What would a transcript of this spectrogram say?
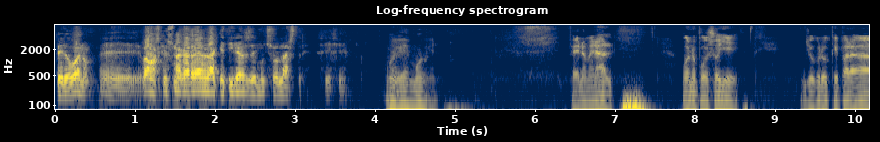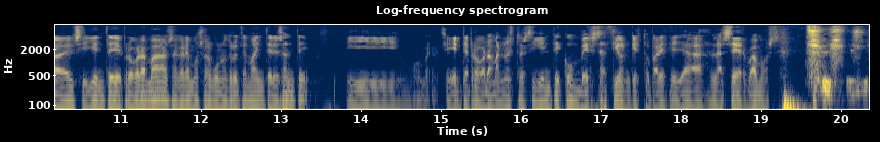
pero bueno, eh, vamos, que es una carrera en la que tiras de mucho lastre, sí, sí. Muy bien, muy bien. Fenomenal. Bueno, pues oye, yo creo que para el siguiente programa sacaremos algún otro tema interesante y bueno, siguiente programa, nuestra siguiente conversación, que esto parece ya la ser, vamos. Sí, sí,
